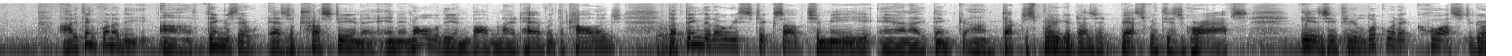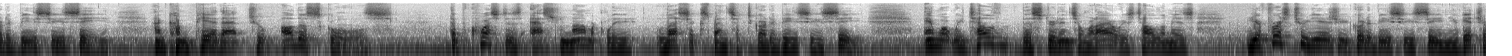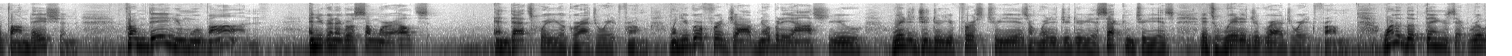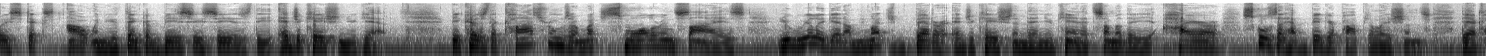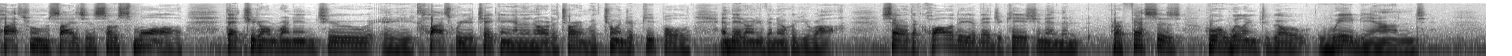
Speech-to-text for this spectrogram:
I think one of the uh, things that, as a trustee and, and, in all of the involvement I'd have with the college, the thing that always sticks out to me, and I think um, Dr. Sbrega does it best with his graphs, is if you look what it costs to go to BCC and compare that to other schools, the cost is astronomically less expensive to go to BCC. And what we tell the students, and what I always tell them is, your first two years you go to BCC and you get your foundation. From there you move on and you're going to go somewhere else and that's where you'll graduate from. When you go for a job, nobody asks you, where did you do your first two years and where did you do your second two years? It's where did you graduate from? One of the things that really sticks out when you think of BCC is the education you get because the classrooms are much smaller in size, you really get a much better education than you can at some of the higher schools that have bigger populations. Their classroom size is so small that you don't run into a class where you're taking in an auditorium with 200 people and they don't even know who you are. So the quality of education and the professors who are willing to go way beyond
